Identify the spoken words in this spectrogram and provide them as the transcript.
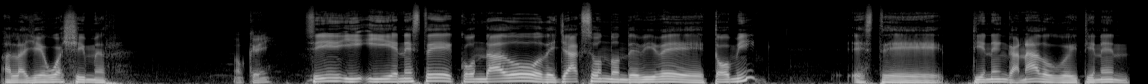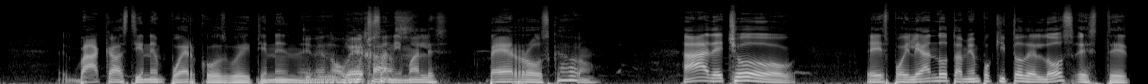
A la yegua Shimmer. ok. Sí, y, y en este condado de Jackson donde vive Tommy, este, tienen ganado, güey, tienen vacas, tienen puercos, güey, tienen, Tienen pues, ovejas. muchos animales, perros, cabrón. Ah, de hecho, eh, spoileando también un poquito del 2, este,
